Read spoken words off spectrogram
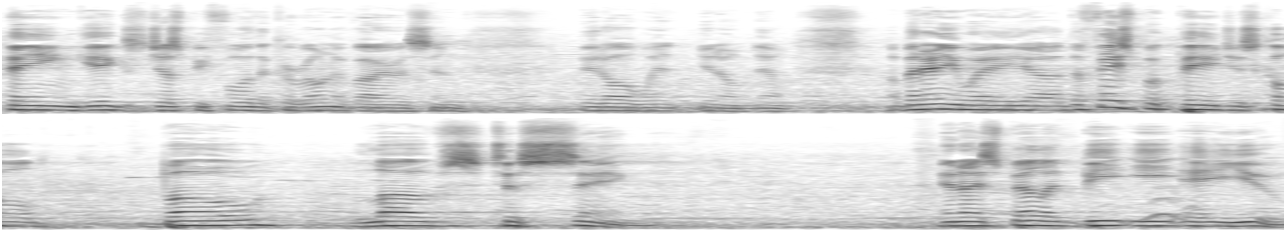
paying gigs just before the coronavirus, and it all went, you know, down. Uh, but anyway, uh, the Facebook page is called Beau Loves to Sing, and I spell it B-E-A-U.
